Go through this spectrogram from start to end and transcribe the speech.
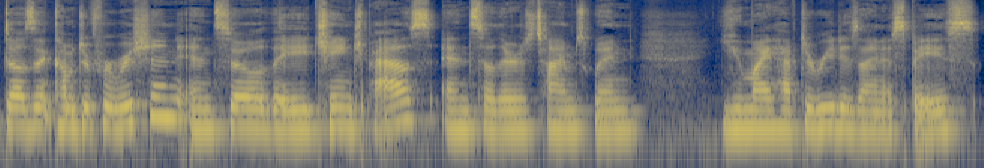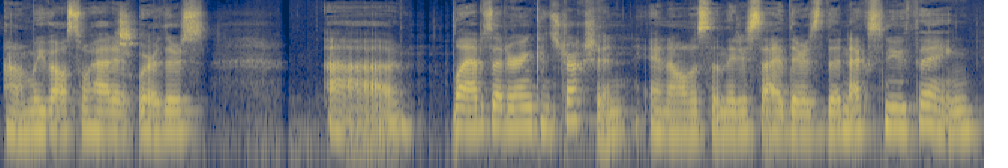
doesn't come to fruition. And so they change paths. And so there's times when you might have to redesign a space. Um, we've also had it where there's labs that are in construction and all of a sudden they decide there's the next new thing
